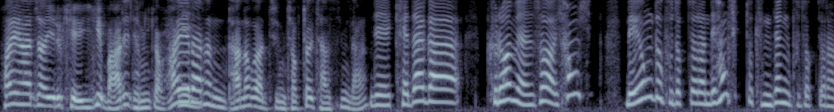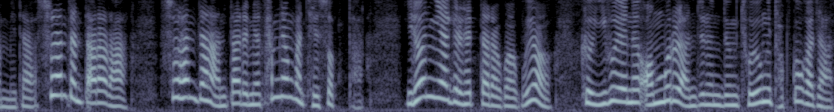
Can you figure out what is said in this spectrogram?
화해하자 이렇게 이게 말이 됩니까? 화해라는 네. 단어가 지금 적절치 않습니다. 네, 게다가 그러면서 형식 내용도 부적절한데 형식도 굉장히 부적절합니다. 술 한 잔 따라라. 술 한 잔 안 따르면 3년간 재수 없다. 이런 이야기를 했다라고 하고요. 그 이후에는 업무를 안 주는 등 조용히 덮고 가자.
